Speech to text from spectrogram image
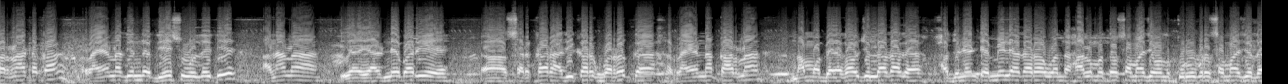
ಕರ್ನಾಟಕ ರಾಯಣ್ಣದಿಂದ ದೇಶ ಉಳಿದೈತಿ. ಅನಾನ ಎರಡನೇ ಬಾರಿ ಸರ್ಕಾರ ಅಧಿಕಾರಕ್ಕೆ ಬರೋಕ್ಕೆ ರಾಯಣ್ಣ ಕಾರಣ. ನಮ್ಮ ಬೆಳಗಾವಿ ಜಿಲ್ಲಾದಾಗ ಹದಿನೆಂಟು ಎಂ ಎಲ್ ಎ ಅದಾರ. ಒಂದು ಹಾಲುಮತ ಸಮಾಜ, ಒಂದು ಕುರುಬರ ಸಮಾಜದ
